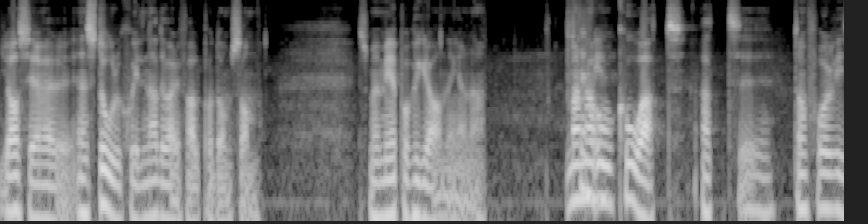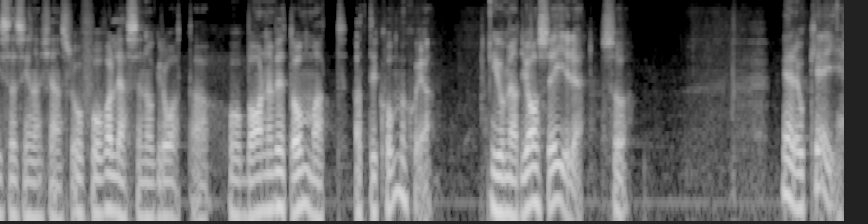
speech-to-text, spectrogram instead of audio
jag ser en, en stor skillnad i varje fall på de som, som är med på begravningarna. Man har OK att, uh, de får visa sina känslor och får vara ledsen och gråta. Och barnen vet om att, att det kommer ske. I och med att jag säger det så är det okej. Okay.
